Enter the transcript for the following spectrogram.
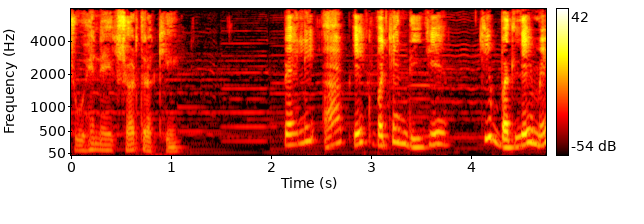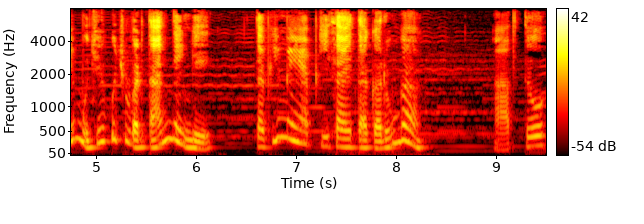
चूहे ने एक शर्त रखी। पहले आप एक वचन दीजिए कि बदले में मुझे कुछ वरदान देंगे तभी मैं आपकी सहायता करूँगा। आप तो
